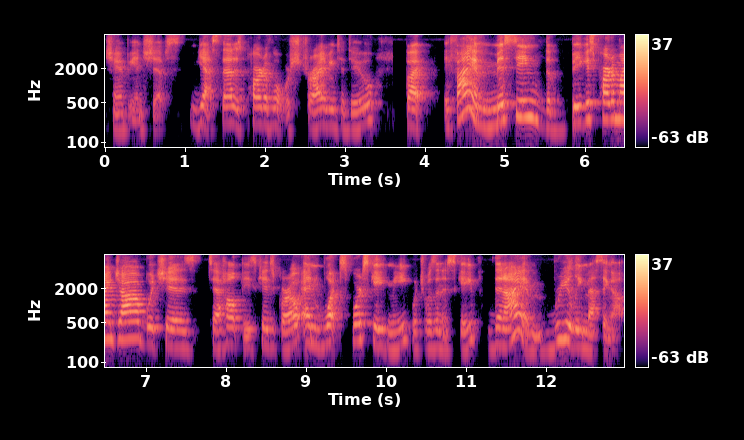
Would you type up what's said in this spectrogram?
championships. Yes, that is part of what we're striving to do. But if I am missing the biggest part of my job, which is to help these kids grow and what sports gave me, which was an escape, then I am really messing up.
